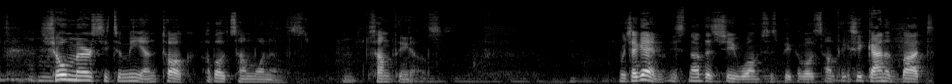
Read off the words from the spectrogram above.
Mm-hmm. Show mercy to me and talk about someone else, something else. Which again, it's not that she wants to speak about something. She cannot but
